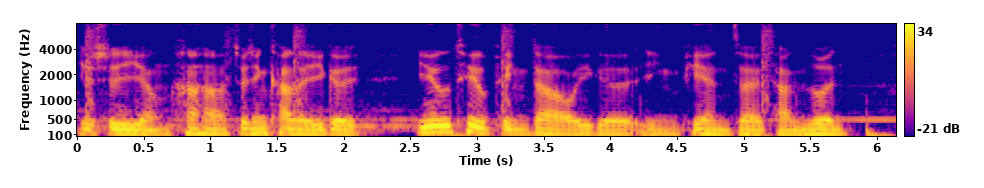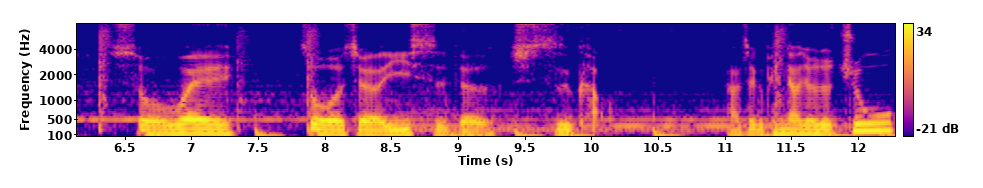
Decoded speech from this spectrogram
也是一样，哈哈。最近看了一个 YouTube 频道一个影片，在谈论所谓作者已死的思考。啊，这个频道叫做朱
